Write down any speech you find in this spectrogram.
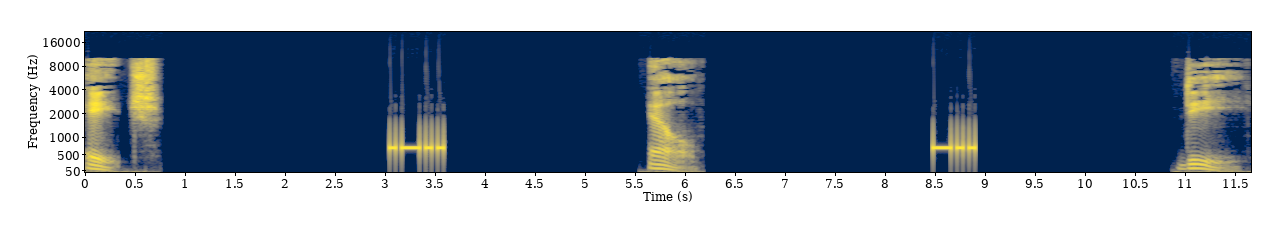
H. L. D.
